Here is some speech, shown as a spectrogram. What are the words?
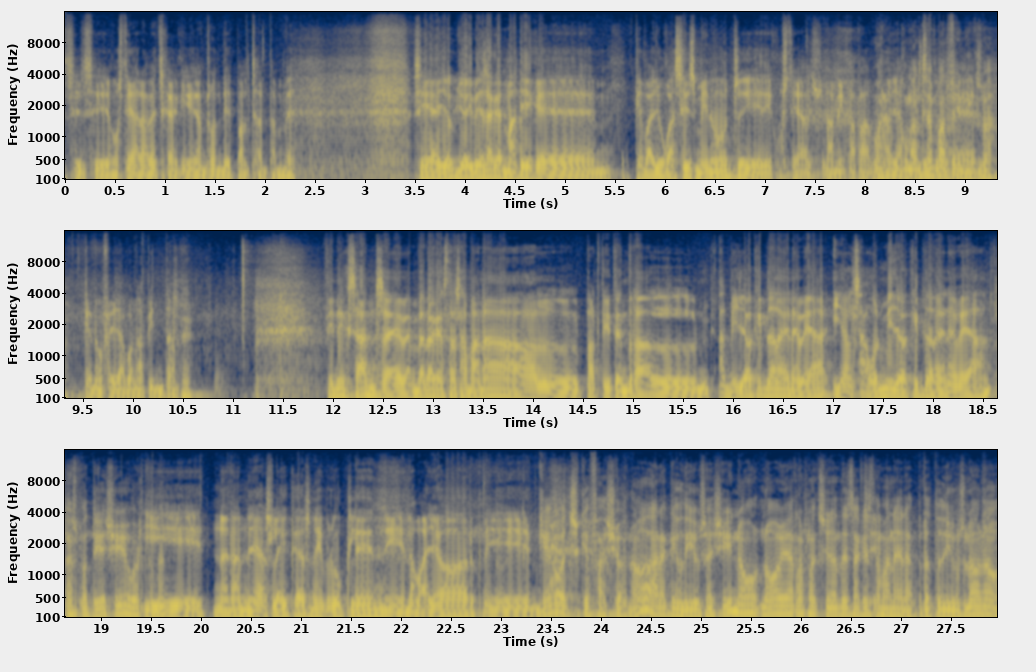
Sí, sí. Hòstia, ara veig que aquí ens ho han dit pel xat també. Sí, jo, jo he vist aquest matí que, que va jugar 6 minuts i dic, hòstia, és una mica raro. Bueno, no? Ja comencem per que, Phoenix, va. Que no feia bona pinta. Sí. Phoenix Suns, eh, vam veure aquesta setmana el partit entre el, el millor equip de la NBA i el segon millor equip de la NBA Es pot dir així, obertament? i no eren ni els Lakers, ni Brooklyn, ni Nova York, ni... Que goig que fa això, no? Ara que ho dius així, no, no ho havia reflexionat des d'aquesta Sí. manera, però tu dius, no, no,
